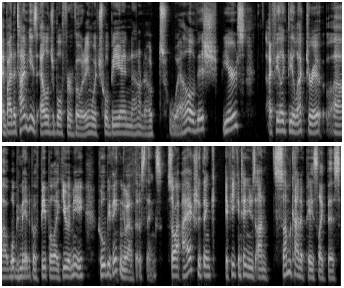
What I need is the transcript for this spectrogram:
And by the time he's eligible for voting, which will be in, I don't know, 12 ish years, I feel like the electorate uh, will be made up of people like you and me who will be thinking about those things. So I actually think if he continues on some kind of pace like this,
